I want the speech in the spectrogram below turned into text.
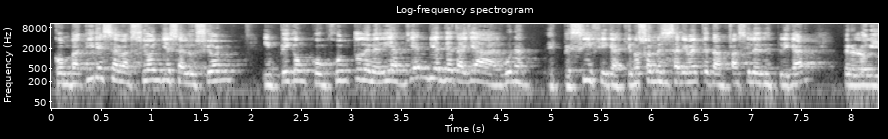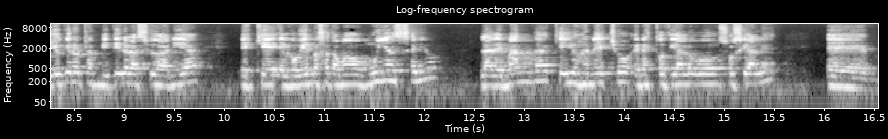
Combatir esa evasión y esa ilusión implica un conjunto de medidas bien, bien detalladas, algunas específicas que no son necesariamente tan fáciles de explicar, pero lo que yo quiero transmitir a la ciudadanía es que el gobierno se ha tomado muy en serio la demanda que ellos han hecho en estos diálogos sociales eh,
